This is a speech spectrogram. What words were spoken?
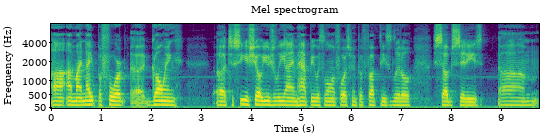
uh, on my night before uh, going uh, to see a show. Usually I am happy with law enforcement, but fuck these little sub cities. Um,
